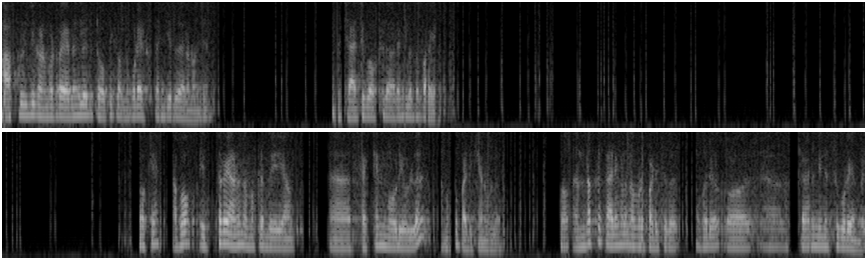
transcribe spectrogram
ഹാഫ് ബ്രിഡ്ജ് കൺവെർട്ടർ ഏതെങ്കിലും ഒരു ടോപ്പിക് ഒന്നും കൂടെ എക്സ്പ്ലെയിൻ ചെയ്ത് തരണോ ഞാൻ? ചാറ്റ് ബോക്സിൽ ആരെങ്കിലും ഒന്ന് പറയും. ഓക്കെ അപ്പോൾ ഇത്രയാണ് നമുക്ക് എന്ത് ചെയ്യാം? സെക്കൻഡ് മോഡ്യൂളിൽ നമുക്ക് പഠിക്കാനുള്ളത്. അപ്പോൾ എന്തൊക്കെ കാര്യങ്ങൾ നമ്മൾ പഠിച്ചത്? നമുക്കൊരു സെവൻ മിനിറ്റ്സ് കൂടെ ഉണ്ട്.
